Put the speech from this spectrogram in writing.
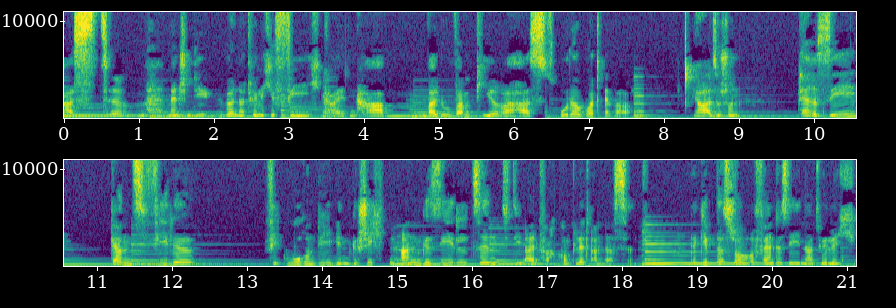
hast, ähm, Menschen, die übernatürliche Fähigkeiten haben, weil du Vampire hast oder whatever. Ja, also schon per se ganz viele Figuren, die in Geschichten angesiedelt sind, die einfach komplett anders sind. Da gibt das Genre Fantasy natürlich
